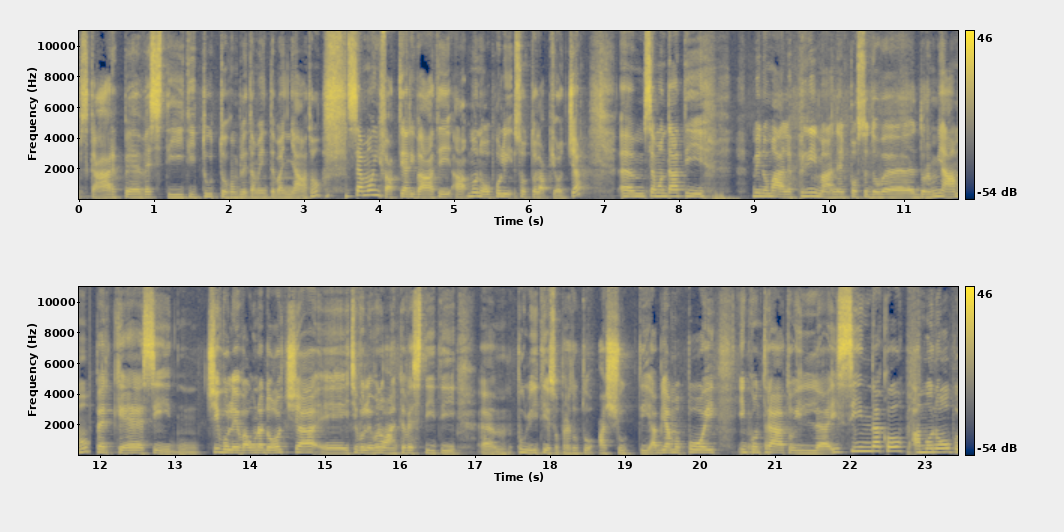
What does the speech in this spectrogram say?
scarpe, vestiti, tutto completamente bagnato. Siamo infatti arrivati a Monopoli sotto la pioggia. Um, siamo andati meno male prima nel posto dove dormiamo perché sì ci voleva una doccia e ci volevano anche vestiti um, puliti e soprattutto asciutti abbiamo poi incontrato il, il, sindaco a Monopoli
